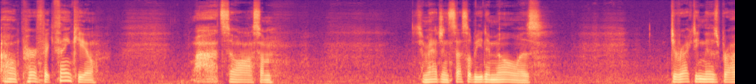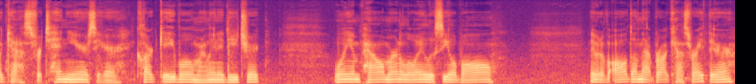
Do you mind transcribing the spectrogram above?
Oh, perfect. Thank you. Wow, that's so awesome. Just imagine Cecil B. DeMille was directing those broadcasts for 10 years here. Clark Gable, Marlena Dietrich, William Powell, Myrna Loy, Lucille Ball. They would have all done that broadcast right there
